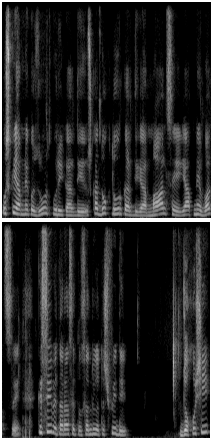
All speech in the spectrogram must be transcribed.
उसकी हमने कोई ज़रूरत पूरी कर दी, उसका दुख दूर कर दिया, माल से या अपने वक्त से, किसी भी तरह से तसली तशफी दी, जो खुशी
